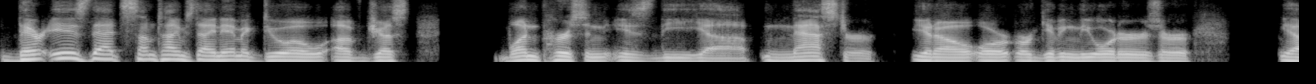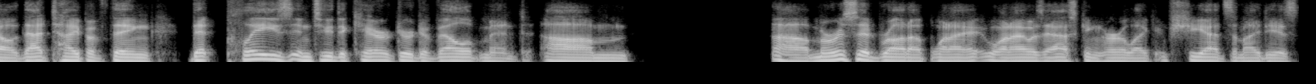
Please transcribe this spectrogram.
there is that sometimes dynamic duo of just one person is the uh master you know or or giving the orders or you know that type of thing that plays into the character development um uh marissa had brought up when i when i was asking her like if she had some ideas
